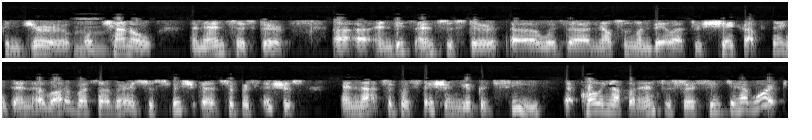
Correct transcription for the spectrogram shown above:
conjure mm. or channel an ancestor, uh, uh, and this ancestor uh, was uh, Nelson Mandela to shake up things. And a lot of us are very suspicious, uh, superstitious. And that superstition, you could see that calling up an ancestor seemed to have worked.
